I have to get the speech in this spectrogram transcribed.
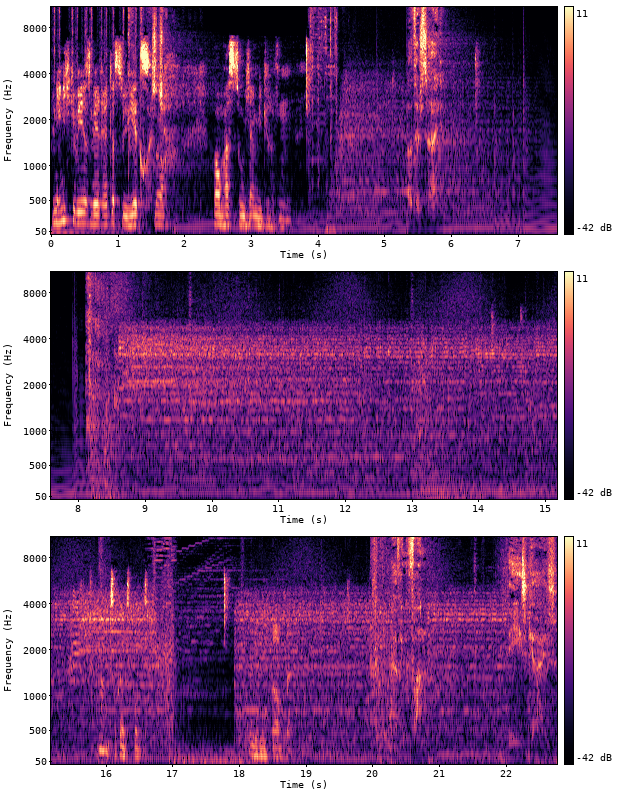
Wenn ich nicht gewesen wäre, hättest du jetzt Question. noch... Warum hast du mich angegriffen? Other side. Noch ein Zugangspunkt. Den ich nicht brauche. Having fun. These guys.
